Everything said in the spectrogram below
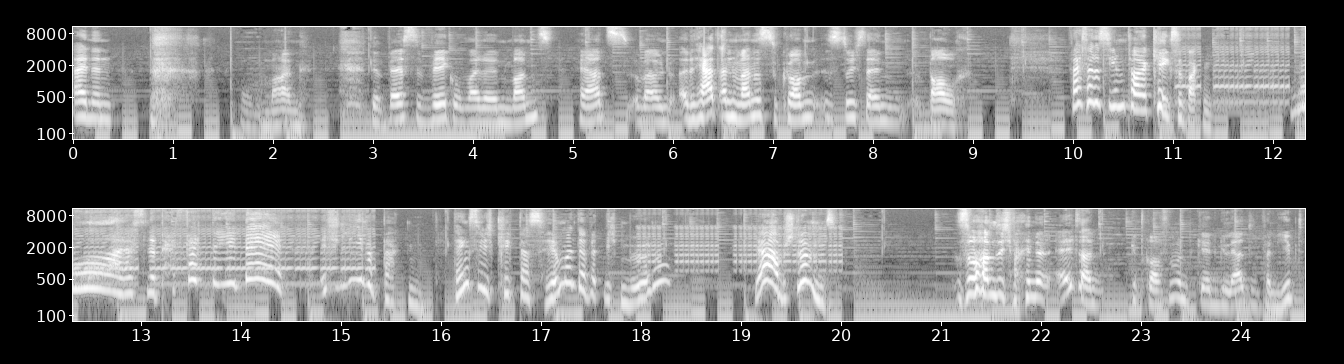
einen... oh Mann. Der beste Weg, um einen Manns Herz, um ein Herz an Mannes zu kommen, ist durch seinen Bauch. Vielleicht solltest du ihm ein paar Kekse backen. Boah, das ist eine perfekte Idee. Ich liebe Backen. Denkst du, ich krieg das hin und der wird mich mögen? Ja, bestimmt. So haben sich meine Eltern getroffen und kennengelernt und verliebt.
